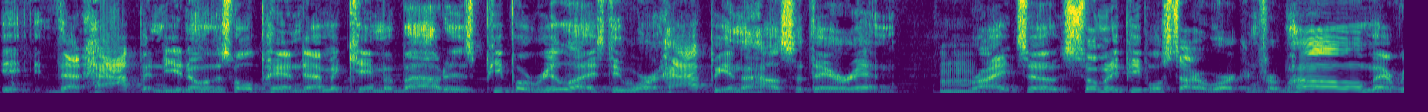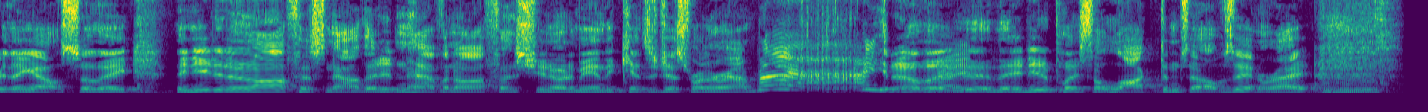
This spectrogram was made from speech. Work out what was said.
that happened, you know, when this whole pandemic came about, is people realized they weren't happy in the house that they were in, mm-hmm. right? So, so many people started working from home, everything else. So they they needed an office now. They didn't have an office. You know what I mean? The kids are just running around, ah, you know, right. they, they, need a place to lock themselves in, right? Mm-hmm.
